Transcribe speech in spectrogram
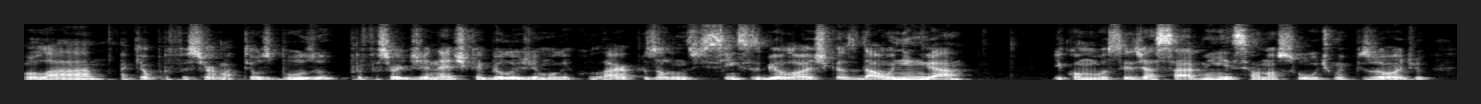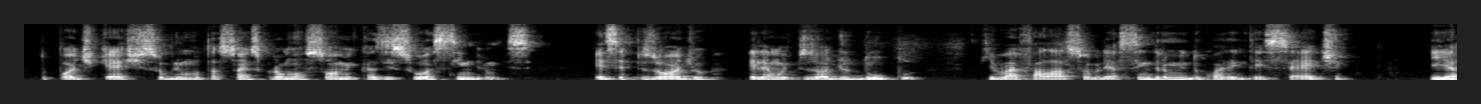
Olá, aqui é o professor Matheus Buzo, professor de Genética e Biologia Molecular para os alunos de Ciências Biológicas da Uningá. E como vocês já sabem, esse é o nosso último episódio do podcast sobre mutações cromossômicas e suas síndromes. Esse episódio, ele é um episódio duplo, que vai falar sobre a síndrome do 47 e a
